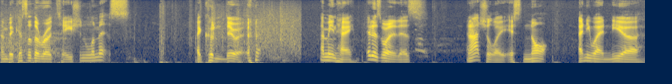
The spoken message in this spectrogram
and because of the rotation limits, I couldn't do it. I mean, hey, it is what it is. And actually, it's not anywhere near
